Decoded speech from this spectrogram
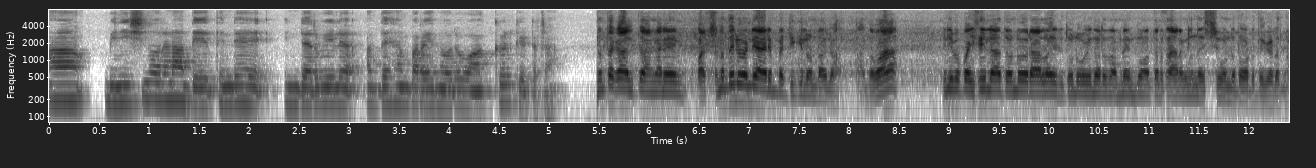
ആ ബിനീഷ് എന്ന് പറയുന്ന അദ്ദേഹത്തിന്റെ ഇന്റർവ്യൂൽ അദ്ദേഹം പറയുന്ന ഓരോ വാക്കുകൾ കേട്ടിട്ടാണ് ഇന്നത്തെ കാലത്ത് അങ്ങനെ ഭക്ഷണത്തിന് വേണ്ടി ആരും പറ്റിക്കലുണ്ടാവില്ല. അഥവാ ഇനിയിപ്പോൾ പൈസ ഇല്ലാത്തതുകൊണ്ട് ഒരാളെ എടുത്തുകൊണ്ട് പോയി നമ്മൾ എന്തുമാത്രം സാധനങ്ങൾ നശിച്ചുകൊണ്ട് തോട്ടത്തിൽ കിടന്നു.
